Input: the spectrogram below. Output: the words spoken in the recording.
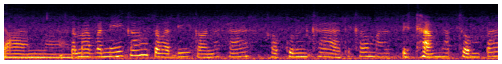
จานมาสำหรับวันนี้ก็สวัสดีก่อนนะคะ ขอบคุณค่ะที่เข้ามาติดตามรับชมป้า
